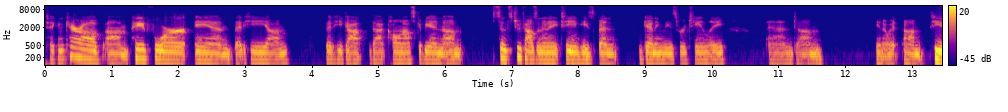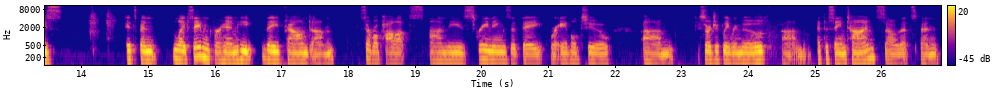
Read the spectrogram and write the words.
taken care of, um, paid for, and that he that he got that colonoscopy. And since 2018, he's been getting these routinely, and you know it. He's it's been life saving for him. He they found um, several polyps on these screenings that they were able to um, surgically remove um, at the same time. So that's been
